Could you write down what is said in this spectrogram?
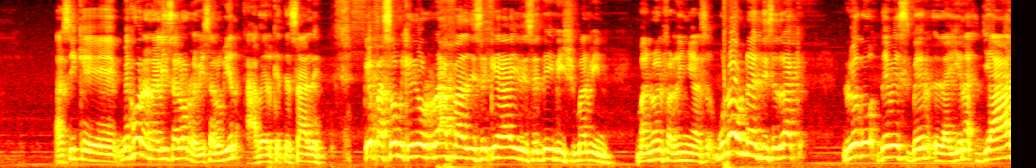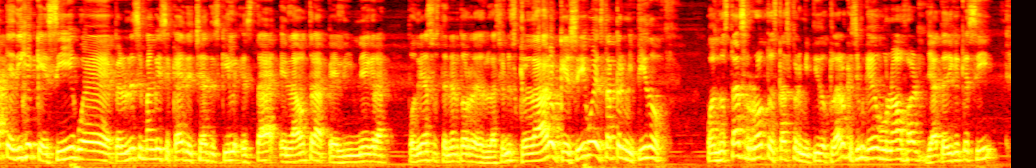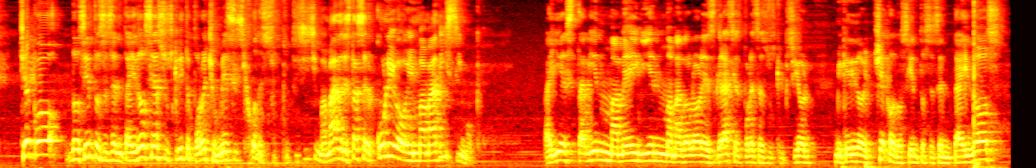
Así que mejor analízalo, revísalo bien, a ver qué te sale. ¿Qué pasó, mi querido Rafa? Dice, ¿qué hay? Dice David Marvin. Manuel Farriñas. Munornet, dice Drac. Luego debes ver la hiena. Ya te dije que sí, güey. Pero en ese manga y se cae de chat skill. Está en la otra peli negra. ¿Podría sostener dos relaciones? Claro que sí, güey. Está permitido. Cuando estás roto, estás permitido. Claro que sí, me quedo un offer. Ya te dije que sí. Checo 262 se ha suscrito por 8 meses. Hijo de su putísima madre. Está Herculio y mamadísimo. Ahí está bien mamé y bien mamadolores. Gracias por esa suscripción. Mi querido Checo 262.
